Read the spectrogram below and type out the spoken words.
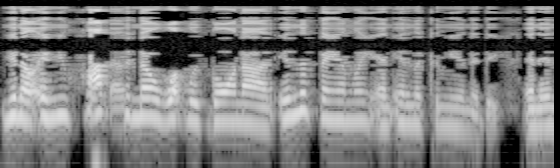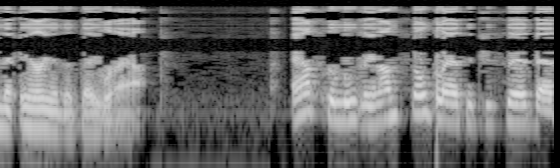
You know, and you have to know what was going on in the family and in the community and in the area that they were at. Absolutely, and I'm so glad that you said that.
